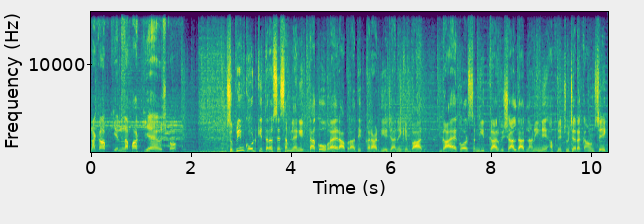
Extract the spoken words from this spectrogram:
नकाब नापाक किया है उसको। सुप्रीम कोर्ट की तरफ़ से समलैंगिकता को गैर आपराधिक करार दिए जाने के बाद गायक और संगीतकार विशाल दादलानी ने अपने ट्विटर अकाउंट से एक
